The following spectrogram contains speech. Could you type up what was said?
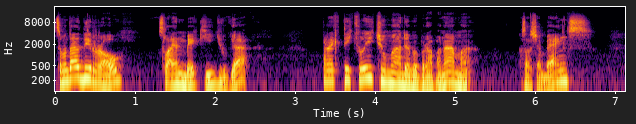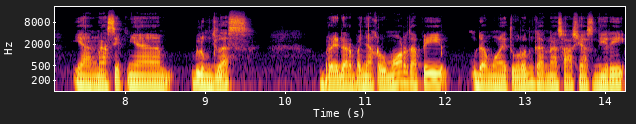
Sementara di Raw, selain Becky juga, practically cuma ada beberapa nama. Sasha Banks, yang nasibnya belum jelas. Beredar banyak rumor tapi udah mulai turun karena Sasha sendiri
